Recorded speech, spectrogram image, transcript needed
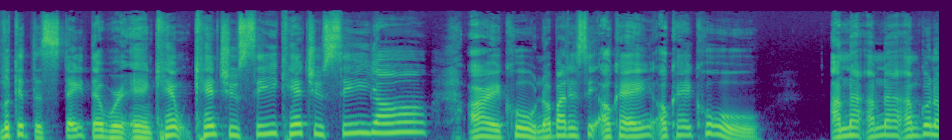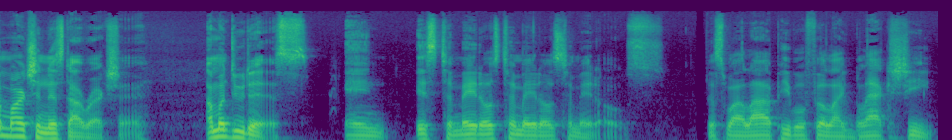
Look at the state that we're in. Can't can't you see? Can't you see, y'all? All right, cool. Nobody see. Okay, okay, cool. I'm not. I'm not. I'm gonna march in this direction. I'm gonna do this, and it's tomatoes, tomatoes, tomatoes. That's why a lot of people feel like black sheep.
